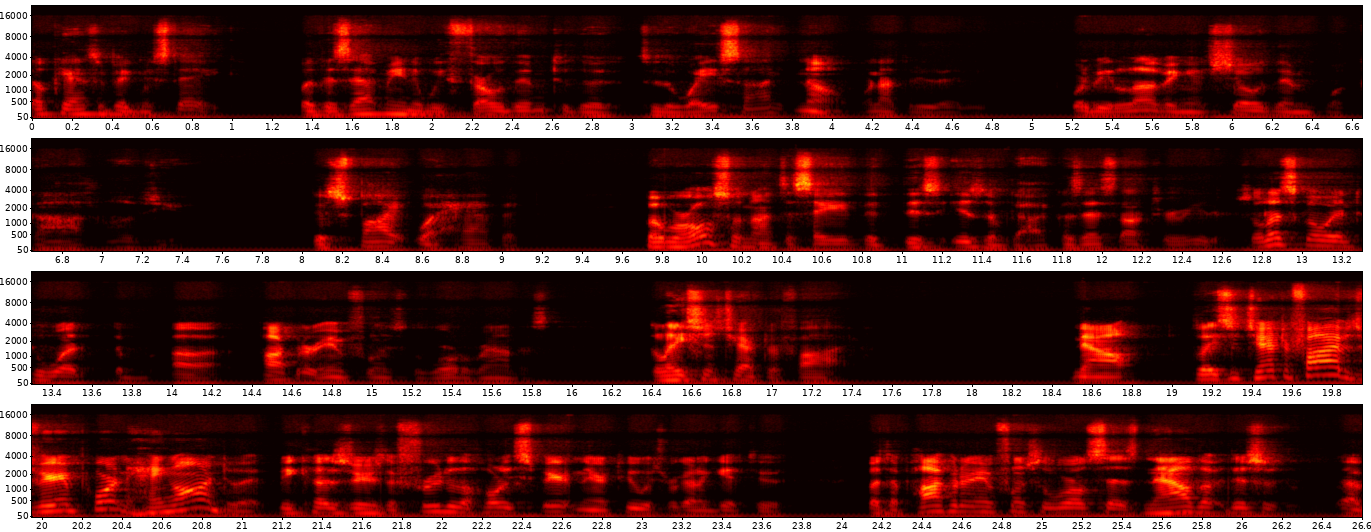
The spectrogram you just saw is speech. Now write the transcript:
Okay, that's a big mistake. But does that mean that we throw them to the to the wayside? No, we're not to do that either. We're to be loving and show them what God loves you, despite what happened. But we're also not to say that this is of God, because that's not true either. So let's go into what the uh, popular influence of the world around us. Galatians chapter 5. Now, Galatians chapter 5 is very important. Hang on to it, because there's the fruit of the Holy Spirit in there too, which we're going to get to. But the popular influence of the world says now that this is uh,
